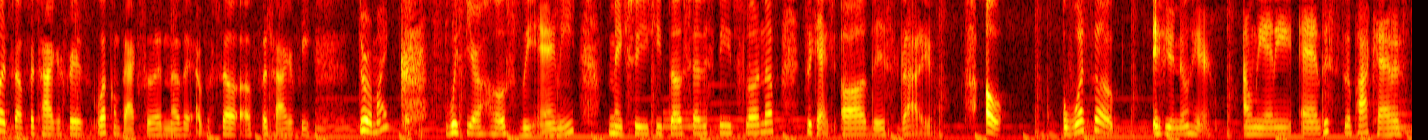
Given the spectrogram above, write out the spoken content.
What's up, photographers? Welcome back to another episode of Photography Through a Mic with your host, Lee Annie. Make sure you keep those shutter speeds slow enough to catch all this value. Oh, what's up if you're new here? I'm Lee Annie, and this is a podcast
